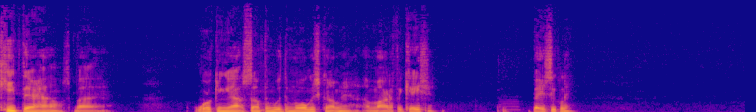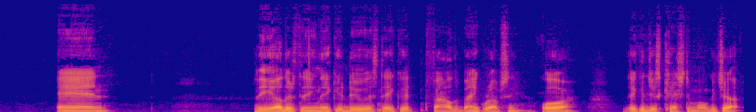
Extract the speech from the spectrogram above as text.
keep their house by working out something with the mortgage company, a modification, basically. And the other thing they could do is they could file the bankruptcy or they could just catch the mortgage up.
